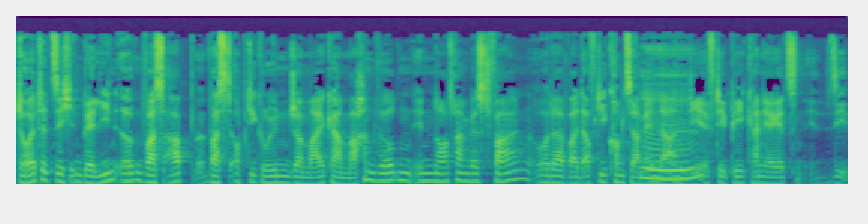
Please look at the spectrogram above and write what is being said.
Deutet sich in Berlin irgendwas ab, was ob die Grünen Jamaika machen würden in Nordrhein-Westfalen? Oder weil auf die kommt es ja am Ende an. Mhm. Die FDP kann ja jetzt, sie,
